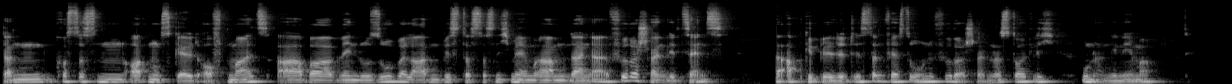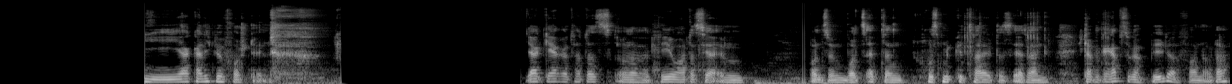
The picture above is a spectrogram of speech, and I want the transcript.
dann kostet das ein Ordnungsgeld oftmals. Aber wenn du so überladen bist, dass das nicht mehr im Rahmen deiner Führerscheinlizenz abgebildet ist, dann fährst du ohne Führerschein. Das ist deutlich unangenehmer. Ja, kann ich mir vorstellen. Ja, Gerrit hat das, oder Leo hat das ja im uns im WhatsApp dann groß mitgeteilt, dass er dann, ich glaube, da gab es sogar Bilder von, oder?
